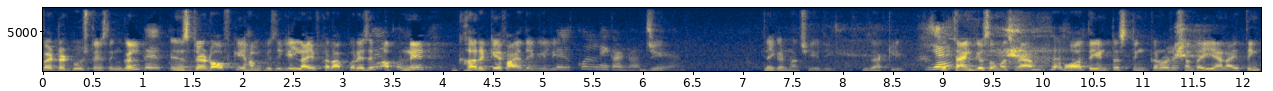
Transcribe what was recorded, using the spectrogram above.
better to stay single instead of कि हम किसी की लाइफ खराब करें सिर्फ़ अपने घर के फ़ायदे के लिए। बिल्कुल नहीं करना जी। नहीं करना चाहिए जी। एग्जैक्टली तो thank you so much ma'am बहुत ही इंटरेस्टिंग कन्वर्सेशन रही एंड आई थिंक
